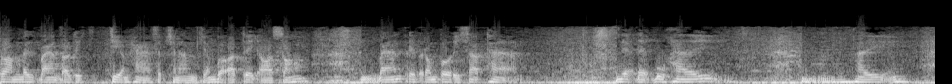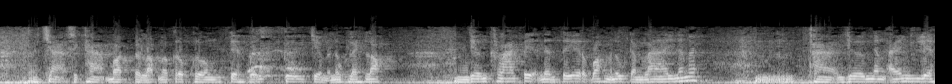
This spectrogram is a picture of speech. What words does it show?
ទ្រាំនៅបានដល់ទៅជាង50ឆ្នាំអញ្ចឹងបើអត់ត្រេកអរសោះបានព្រះបរមពុរិស័ទថាអ្នកដែលបួសហើយហើយចាកសិក្ខាបទត្រឡប់មកគ្រប់គ្រងផ្ទះវិញគឺជាមនុស្សលេះលោះ យើងខ្លាចពាក្យនិន្ទារបស់មនុស្សទាំងឡាយហ្នឹងណាថាយើងនឹងឯងលះ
